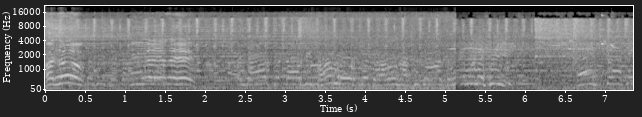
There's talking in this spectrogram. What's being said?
ਹੈਲੋ। ਕੀ ਹੈ ਯਾਰ ਇਹ? ਪੰਜਾਬ ਸਰਕਾਰ ਦੀ ਬਾਹ ਮੋੜ ਕੇ ਦੁਆਰਾ ਨਾਸੀ ਕਰਾ ਦੋਵੇਂ ਨਹੀਂ ਐਸ ਕਿਆ ਕੇ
